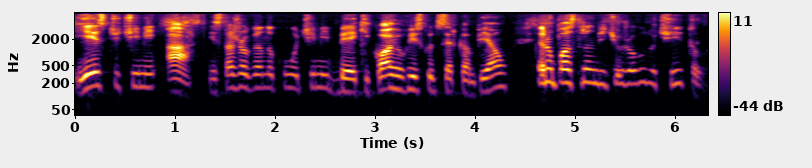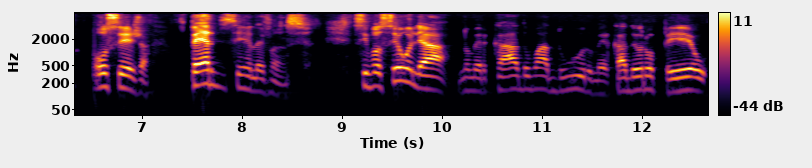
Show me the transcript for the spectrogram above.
e este time A está jogando com o time B, que corre o risco de ser campeão, eu não posso transmitir o jogo do título. Ou seja, perde-se relevância. Se você olhar no mercado maduro, mercado europeu,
